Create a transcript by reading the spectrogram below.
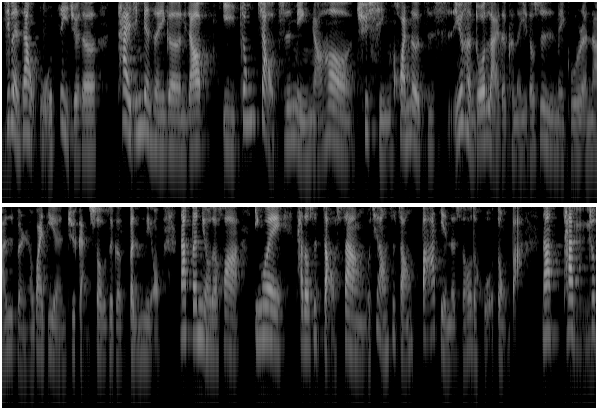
基本上我自己觉得。它已经变成一个，你知道，以宗教之名，然后去行欢乐之实。因为很多来的可能也都是美国人啊、日本人、外地人去感受这个奔牛。那奔牛的话，因为它都是早上，我记得好像是早上八点的时候的活动吧。那他就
